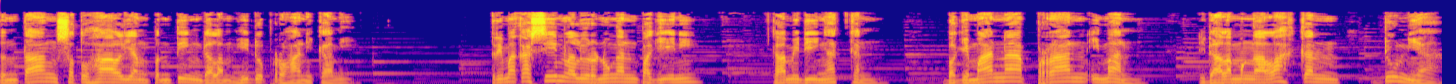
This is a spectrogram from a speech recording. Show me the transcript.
tentang satu hal yang penting dalam hidup rohani kami. Terima kasih melalui renungan pagi ini, kami diingatkan bagaimana peran iman di dalam mengalahkan dunia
